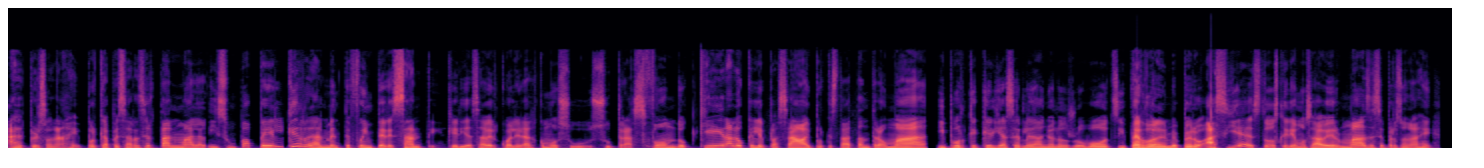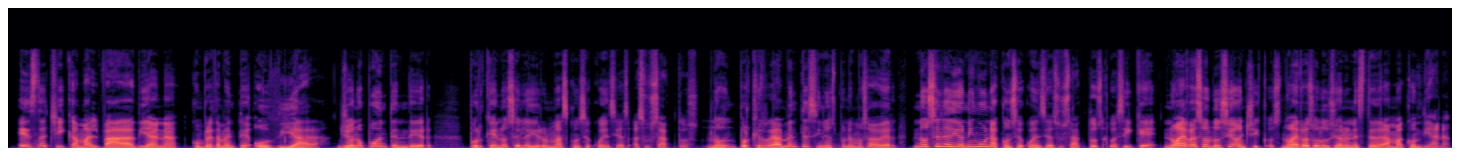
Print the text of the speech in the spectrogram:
al personaje, porque a pesar de ser tan mala, hizo un papel que realmente fue interesante. Quería saber cuál era como su, su trasfondo, qué era lo que le pasaba y por qué estaba tan traumada y por qué quería hacerle daño a los robots. Y perdónenme, pero así es, todos queríamos saber más de ese personaje. Esta chica malvada, Diana, completamente odiada. Yo no puedo entender por qué no se le dieron más consecuencias a sus actos. No, porque realmente si nos ponemos a ver, no se le dio ninguna consecuencia a sus actos. Así que no hay resolución, chicos. No hay resolución en este drama con Diana.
